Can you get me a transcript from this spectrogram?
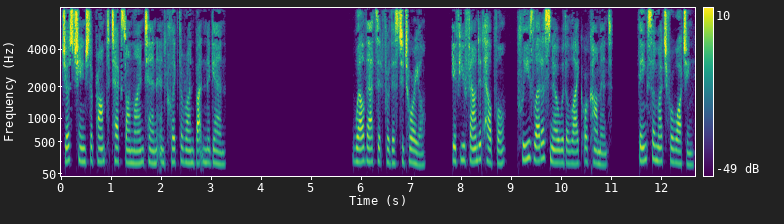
just change the prompt text on line 10 and click the Run button again. Well that's it for this tutorial. If you found it helpful, please let us know with a like or comment. Thanks so much for watching.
